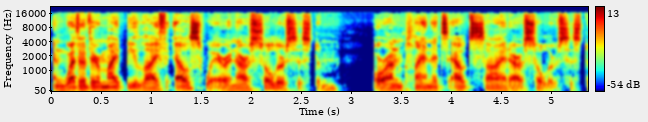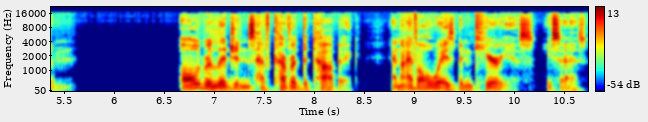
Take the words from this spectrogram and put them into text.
and whether there might be life elsewhere in our solar system or on planets outside our solar system. All religions have covered the topic and I've always been curious, he says.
